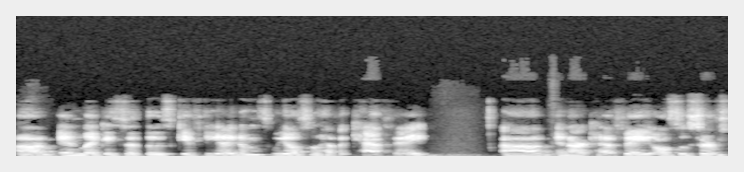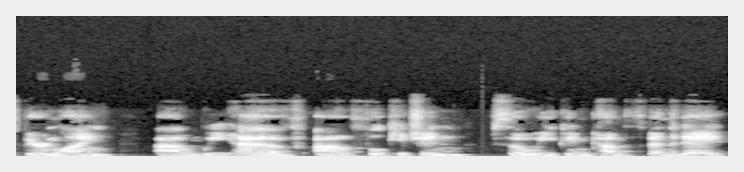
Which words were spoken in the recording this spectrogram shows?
and like I said, those gifty items. We also have a cafe, and our cafe also serves beer and wine. Um, we have a full kitchen, so you can come spend the day,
